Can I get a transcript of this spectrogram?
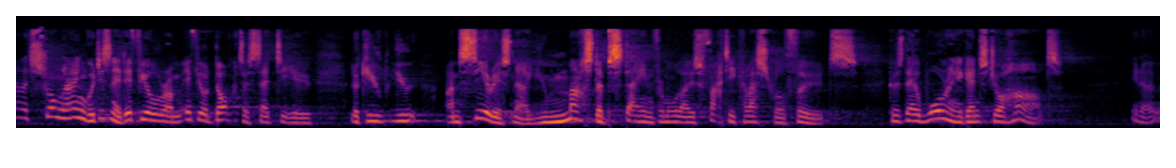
Now, that's strong language, isn't it? If, your um, if your doctor said to you, Look, you, you, I'm serious now, you must abstain from all those fatty cholesterol foods because they're warring against your heart. You know,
